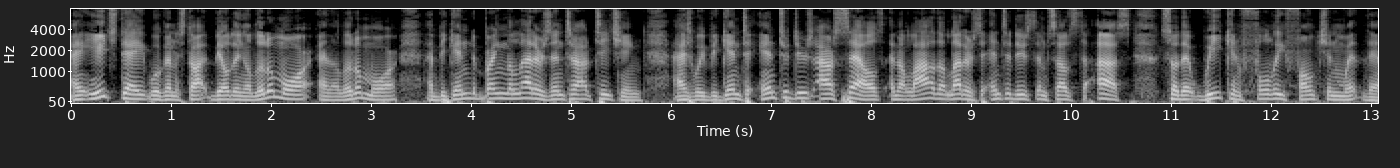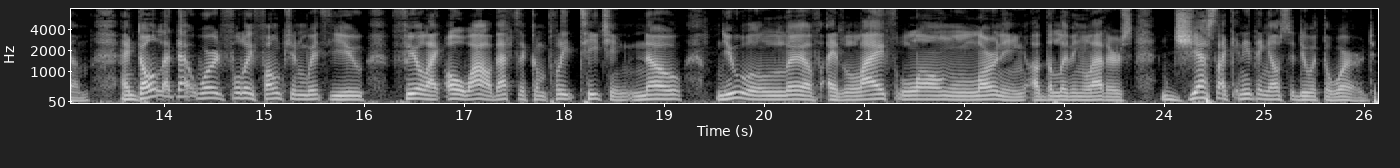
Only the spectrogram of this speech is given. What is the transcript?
And each day we're going to start building a little more and a little more and begin to bring the letters into our teaching as we begin to introduce ourselves and allow the letters to introduce themselves to us so that we can fully function with them. And don't let that word fully function with you feel like, oh, wow, that's the complete teaching. No, you will live a lifelong learning of the living letters, just like anything else to do with the word.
